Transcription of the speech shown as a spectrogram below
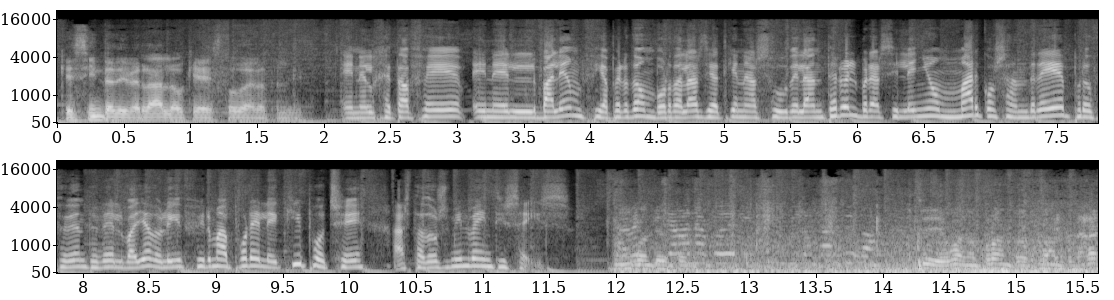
que sienta de verdad lo que es toda la televisión. En el Getafe, en el Valencia, perdón, Bordalás ya tiene a su delantero, el brasileño Marcos André, procedente del Valladolid, firma por el equipo Che hasta 2026. Muy contento. Sí, bueno, pronto, pronto. ¿Ahora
